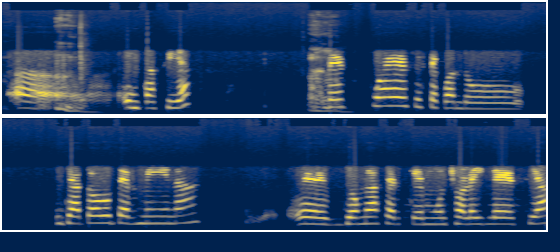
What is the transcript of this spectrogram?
Uh, en casillas. Después, este, cuando ya todo termina, eh, yo me acerqué mucho a la iglesia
